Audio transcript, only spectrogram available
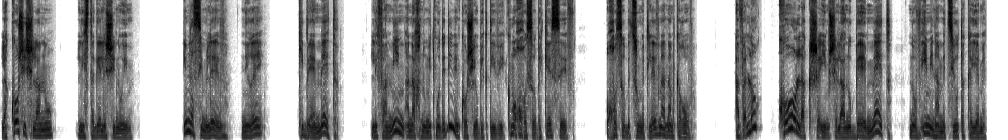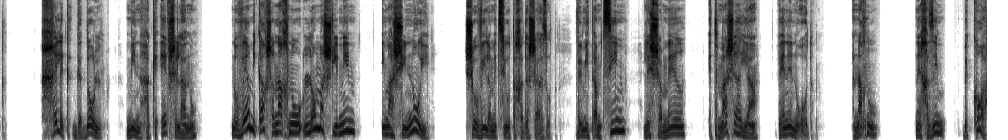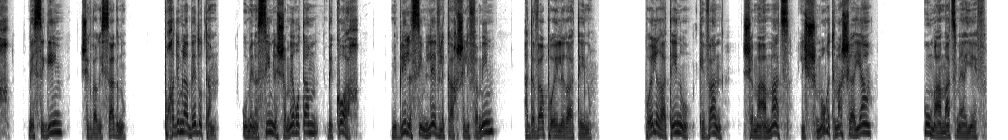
לקושי שלנו להסתגל לשינויים. אם נשים לב, נראה כי באמת, לפעמים אנחנו מתמודדים עם קושי אובייקטיבי, כמו חוסר בכסף, או חוסר בתשומת לב מאדם קרוב. אבל לא כל הקשיים שלנו באמת נובעים מן המציאות הקיימת. חלק גדול מן הכאב שלנו נובע מכך שאנחנו לא משלימים עם השינוי שהוביל למציאות החדשה הזאת, ומתאמצים לשמר את מה שהיה ואיננו עוד. אנחנו נאחזים בכוח, בהישגים שכבר השגנו, פוחדים לאבד אותם, ומנסים לשמר אותם בכוח, מבלי לשים לב לכך שלפעמים הדבר פועל לרעתנו. פועל לרעתנו כיוון שמאמץ לשמור את מה שהיה הוא מאמץ מעייף.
